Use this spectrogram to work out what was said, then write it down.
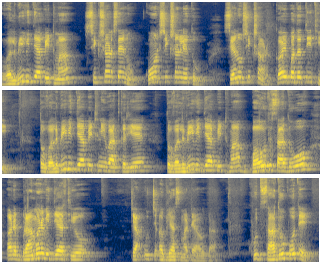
વલભી વિદ્યાપીઠમાં શિક્ષણ શેનું? કોણ શિક્ષણ લેતું? શેનું શિક્ષણ? કઈ પદ્ધતિથી? તો વલભી વિદ્યાપીઠની વાત કરીએ, તો વલભી વિદ્યાપીઠમાં બૌદ્ધ સાધુઓ અને બ્રાહ્મણ વિદ્યાર્થીઓ ત્યાં ઉચ્ચ અભ્યાસ માટે આવતા. ખુદ સાધુ પોતે,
